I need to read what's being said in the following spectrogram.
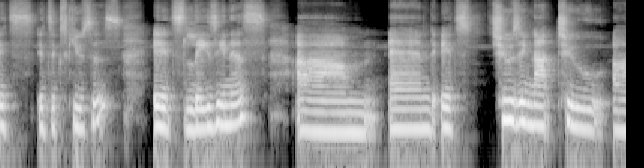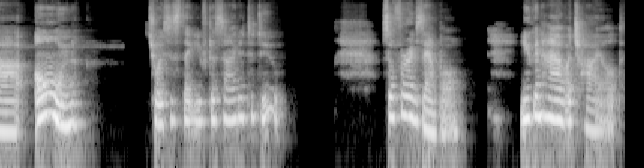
it's it's excuses, it's laziness, um, and it's choosing not to uh, own choices that you've decided to do. So, for example, you can have a child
